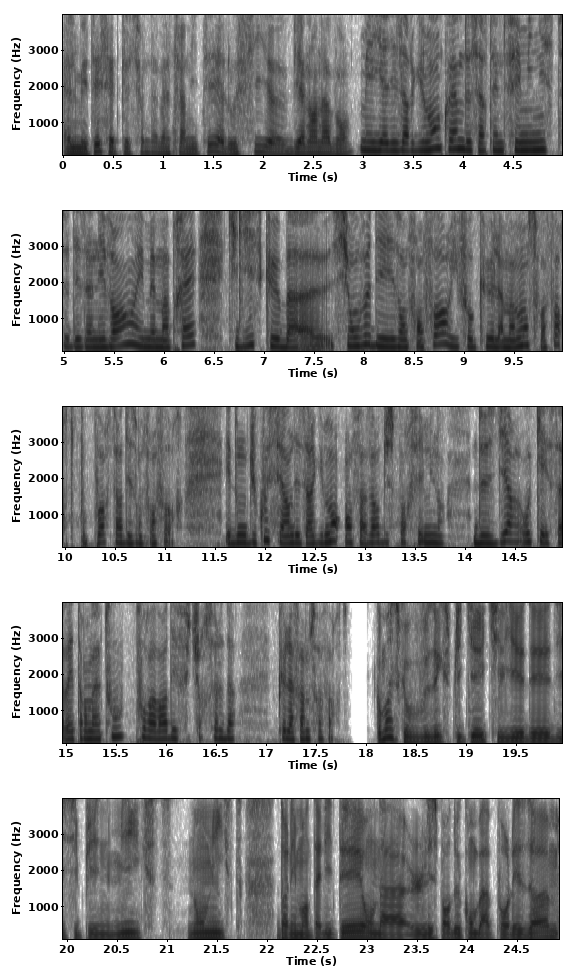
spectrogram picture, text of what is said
elle mettait cette question de la maternité, elle aussi, bien en avant. Mais il y a des arguments quand même de certaines féministes des années 20 et même après, qui disent que bah, si on veut des enfants forts, il faut que la maman soit forte pour pouvoir faire des enfants forts. Et donc du coup, c'est un des arguments en faveur du sport féminin, de se dire ok, ça va être un atout pour avoir des futurs soldats, que la femme soit forte. Comment est-ce que vous vous expliquez qu'il y ait des disciplines mixtes, non mixtes Dans les mentalités, on a les sports de combat pour les hommes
